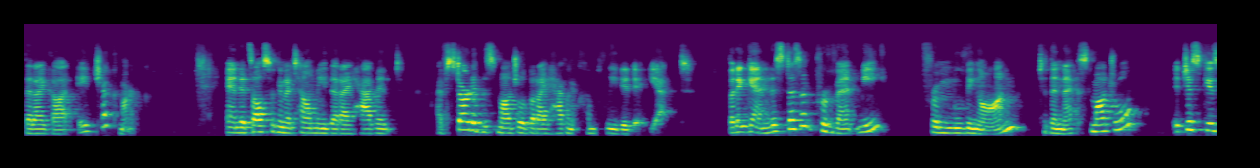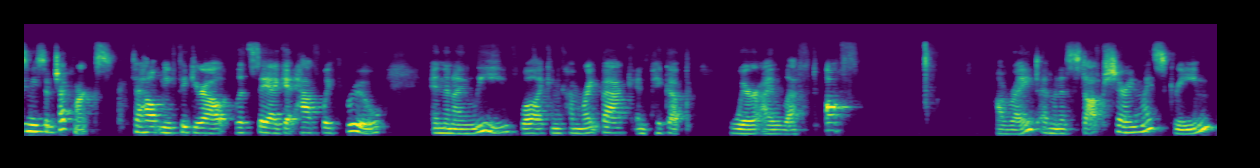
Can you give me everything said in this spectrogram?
that I got a check mark. And it's also gonna tell me that I haven't I've started this module, but I haven't completed it yet. But again, this doesn't prevent me from moving on to the next module. It just gives me some check marks to help me figure out, let's say I get halfway through and then I leave, well, I can come right back and pick up where I left off. All right, I'm gonna stop sharing my screen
